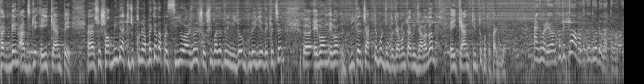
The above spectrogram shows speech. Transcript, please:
থাকবেন আজকে এই ক্যাম্পে। সো সব মিলিয়ে আর কিছুক্ষণের অপেক্ষা তারপরে সিও আসবেন। শশী বাজার তিনি নিজেও ঘুরে গিয়ে দেখেছেন। এবং এবং বিকেল চারটে পর্যন্ত যেমনটা আমি জানালাম, এই ক্যাম্প কিন্তু হতে থাকবে। একেবারে অর্কদীপ্ত আপাতত ধন্যবাদ তোমাকে।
